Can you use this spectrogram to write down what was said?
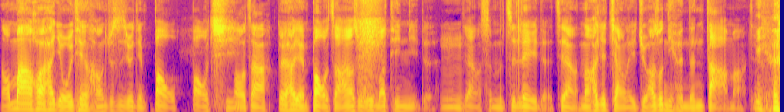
然后骂的话，他有一天好像就是有点爆爆气，爆炸，对他有点爆炸，他说为什么要听你的，嗯这，样什么之类的，这样，然后他就讲了一句，他说你很能打嘛，你很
